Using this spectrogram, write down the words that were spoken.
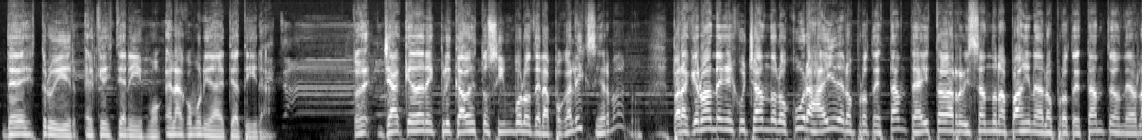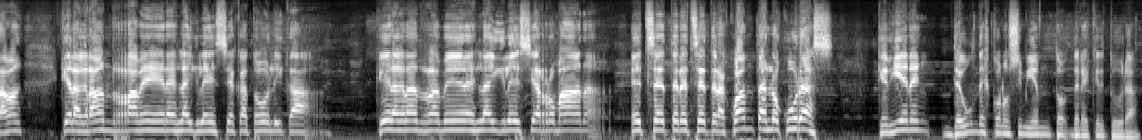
de destruir el cristianismo en la comunidad de Teatira. Entonces ya quedan explicados estos símbolos del Apocalipsis, hermano. Para que no anden escuchando locuras ahí de los protestantes. Ahí estaba revisando una página de los protestantes donde hablaban que la gran ramera es la iglesia católica que la gran ramera es la iglesia romana, etcétera, etcétera. ¿Cuántas locuras que vienen de un desconocimiento de la escritura?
